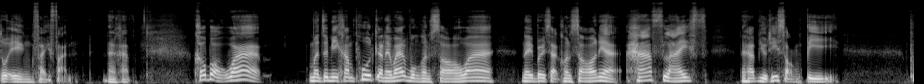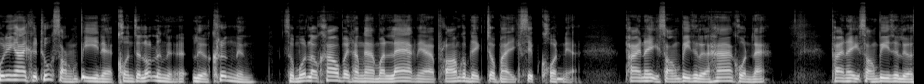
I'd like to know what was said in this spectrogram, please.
ตัวเองใฝ่ฝันนะครับเขาบอกว่ามันจะมีคำพูดกันในแวดวง consult ว่าในบริษัท consult เนี่ย half life นะครับอยู่ที่ 2 ปีพูดง่ายๆคือทุก 2 ปีเนี่ยคนจะลดเหลือเหลือครึ่งหนึ่งสมมุติเราเข้าไปทำงานวันแรกเนี่ยพร้อมกับเด็กจบใหม่อีก 10 คนเนี่ย ภายในอีก 2 ปีจะเหลือ 5 คนแล้วภายในอีก 2 ปีจะเหลือ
